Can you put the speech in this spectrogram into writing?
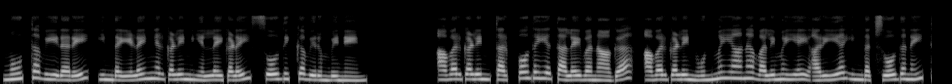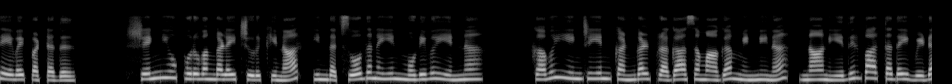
மூத்த வீரரே இந்த இளைஞர்களின் எல்லைகளை சோதிக்க விரும்பினேன். அவர்களின் தற்போதைய தலைவனாக அவர்களின் உண்மையான வலிமையை அறிய இந்த சோதனை தேவைப்பட்டது. ஷெங்யூ புருவங்களைச் சுருக்கினார். இந்த சோதனையின் முடிவு என்ன? கவு இஞ்சியின் கண்கள் பிரகாசமாக மின்னின. நான் எதிர்பார்த்ததை விட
